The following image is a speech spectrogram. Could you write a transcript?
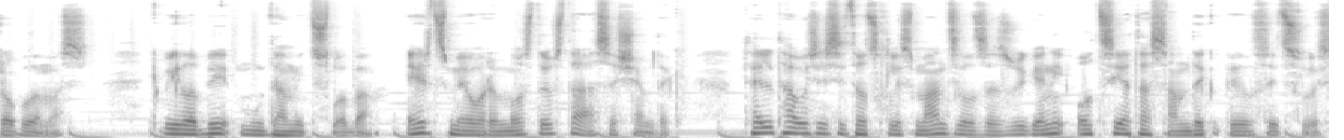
პრობლემას. კბილები მუდამ იცვლება, ერთს მეორე მოსდევს და ასე შემდეგ. მთელი თავისი სიცოცხლის მანძილზე ზვიგენი 20000-მდე კბილს იცვლის.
